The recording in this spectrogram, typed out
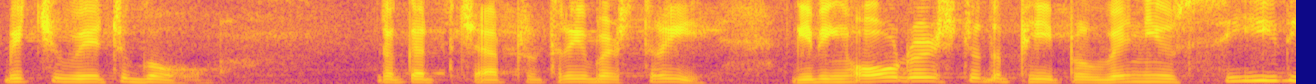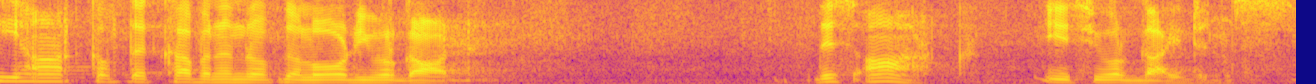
which way to go. Look at chapter 3, verse 3. Giving orders to the people when you see the ark of the covenant of the Lord your God. This ark is your guidance.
